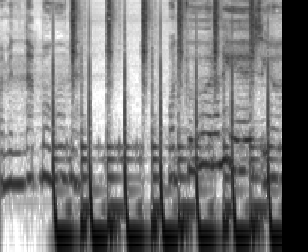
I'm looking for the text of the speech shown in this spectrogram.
I'm in that moment, one foot on the edge, the other.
